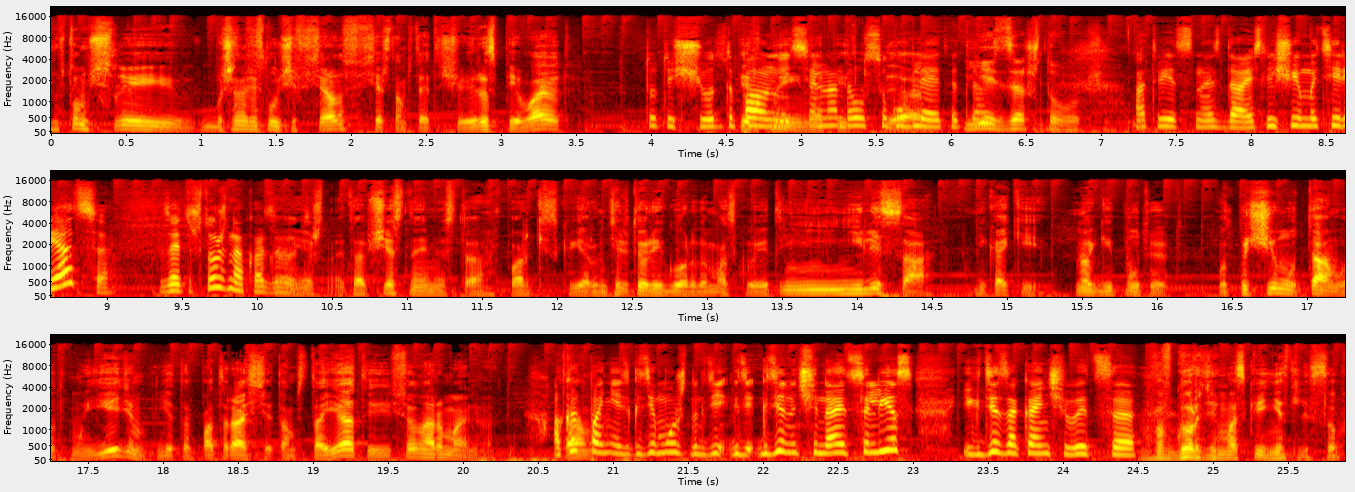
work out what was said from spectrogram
В том числе и в большинстве случаев все равно все же там стоят еще и распевают. Тут еще дополнительно да, напитки, усугубляет это Есть за что, в общем. ответственность. Да, если еще и матерятся, за это что же наказывают? Конечно, это общественные места, парки, скверы на территории города Москвы. Это не, не леса никакие. Многие путают. Вот почему там вот мы едем, где-то по трассе там стоят, и все нормально. А Там- как понять, где можно, где, где, где начинается лес и где заканчивается В городе Москве нет лесов.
